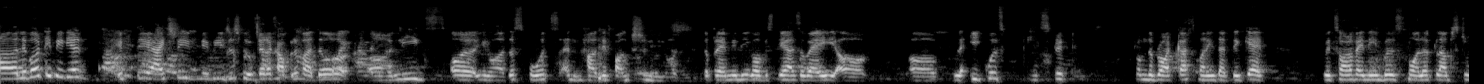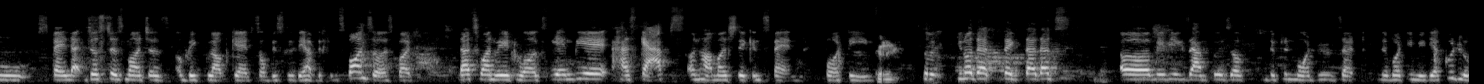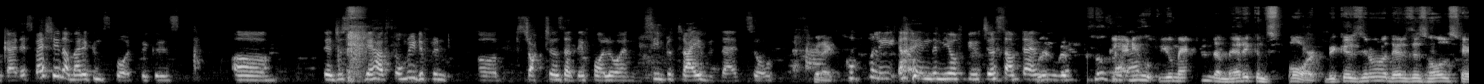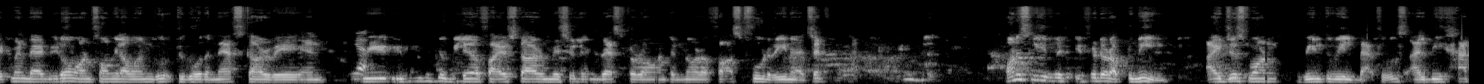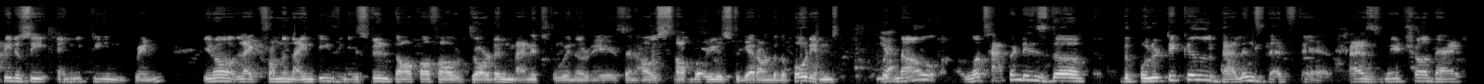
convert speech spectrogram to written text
uh, Liberty Media, if they actually maybe just looked at a couple of other uh, leagues or you know other sports and how they function, you know, the Premier League obviously has a very uh, uh, equal split from the broadcast money that they get which sort of enables smaller clubs to spend just as much as a big club gets. Obviously, they have different sponsors, but that's one way it works. The NBA has caps on how much they can spend per team. Correct. So you know that like that that's uh, maybe examples of different models that Liberty Media could look at, especially in American sport, because uh, they just they have so many different uh, structures that they follow and seem to thrive with that. So Correct. hopefully, in the near future, sometime we would. I'm so glad that. you, you mentioned American sport because you know there's this whole statement that we don't want Formula One go, to go the NASCAR way and Yeah. we, we want it to be a five star Michelin restaurant and not a fast food arena, etc. Honestly, if, if it were up to me, I just want wheel to wheel battles. I'll be happy to see any team win. You know, like from the 90s, we still talk of how Jordan managed to win a race and how Sauber used to get onto the podiums. But Yeah. now, what's happened is the the political balance that's there has made sure that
